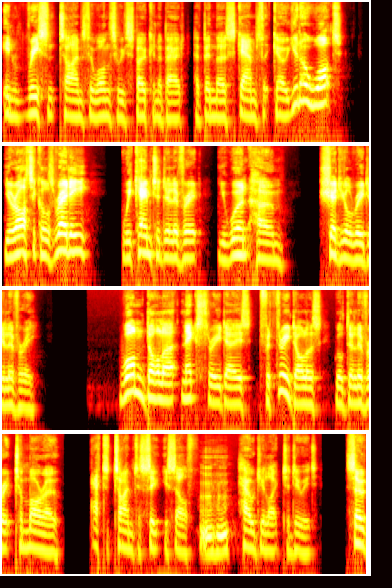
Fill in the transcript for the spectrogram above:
in recent times, the ones we've spoken about have been those scams that go, you know what? Your article's ready. We came to deliver it. You weren't home. Schedule redelivery. $1 next three days. For $3, we'll deliver it tomorrow at a time to suit yourself. Mm-hmm. How would you like to do it? So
